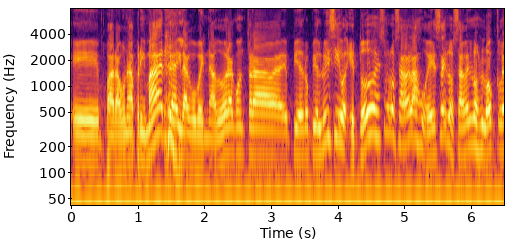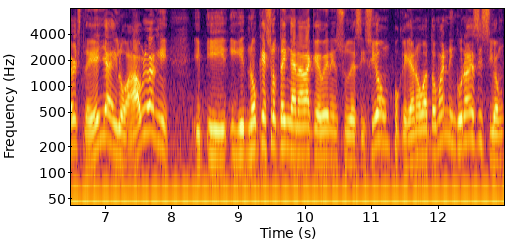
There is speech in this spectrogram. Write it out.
eh, para una primaria y la gobernadora contra eh, Pedro Pierluisi. Y todo eso lo sabe la jueza y lo saben los law clerks de ella y lo hablan y, y, no que eso tenga nada que ver en su decisión, porque ella no va a tomar ninguna decisión,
